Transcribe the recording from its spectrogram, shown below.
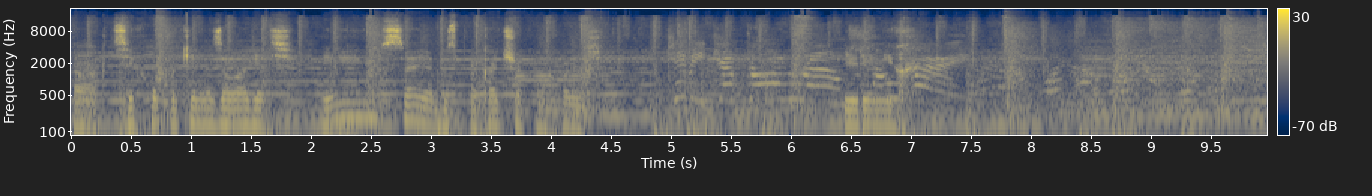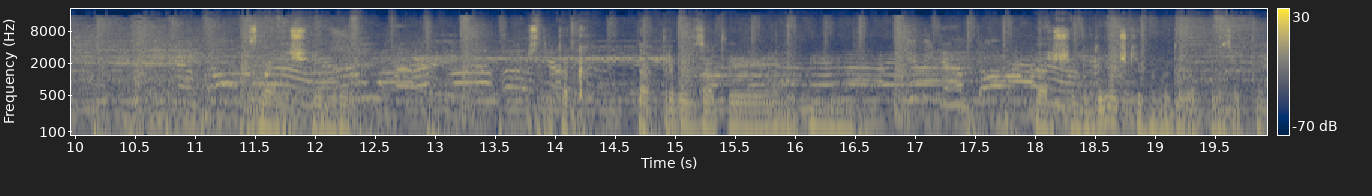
Так, ці хлопаки не завадять. І все, я без прокачок виходить. Timmy що я беру. Просто так. Так, треба взяти перші будиночки виводила взяти.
